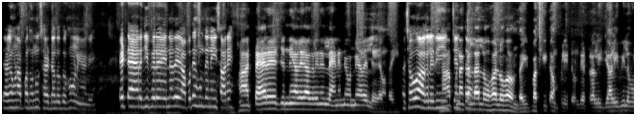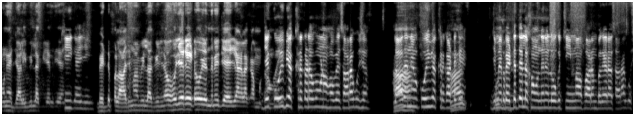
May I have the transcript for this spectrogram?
ਤੇ ਅੱਜ ਹੁਣ ਆਪਾਂ ਤੁਹਾਨੂੰ ਸਾਈਡਾਂ ਤੋਂ ਦਿਖਾਉਣੇ ਆਗੇ। ਇਹ ਟਾਇਰ ਜੀ ਫਿਰ ਇਹਨਾਂ ਦੇ ਆਪਦੇ ਹੁੰਦੇ ਨੇ ਜੀ ਸਾਰੇ? ਹਾਂ ਟਾਇਰ ਜਿੰਨੇ ਵਾਲੇ ਅਗਲੇ ਨੇ ਲੈਣੇ ਨੇ ਉਹਨੇ ਵਾਲੇ ਲੈ ਆਉਂਦਾ ਜੀ। ਅੱਛਾ ਉਹ ਅਗਲੇ ਦੀ ਹਾਂ ਆਪਣਾ ਚਿੰਤਾ। ਕੱਲਾ ਲੋਹਾ ਲੋਹਾ ਹੁੰਦਾ ਜੀ ਬਾਕੀ ਕੰਪਲੀਟ ਹੁੰਦੀ ਹੈ ਟਰਾਲੀ ਜਾਲੀ ਵੀ ਲਵਾਉਣੇ ਆ ਜਾਲੀ ਵੀ ਲੱਗ ਜਾਂਦੀ ਹੈ ਠੀਕ ਹੈ ਜੀ। ਬੈੱਡ ਪਲਾਜ਼ਮਾ ਵੀ ਲੱਗ ਜਾਂਦਾ ਉਹੋ ਜਿਹੇ ਰੇਟ ਹੋ ਜਾਂਦੇ ਨੇ ਜੈ ਅਗਲਾ ਕੰਮ ਜੇ ਕਰਾਉਂਦਾ ਕੋਈ ਵੀ ਅੱਖਰ ਕਢਵਾਉਣਾ ਹੋਵੇ ਸਾਰਾ ਕੁਝ ਲਾ ਹਾਂ। ਦਿੰਦੇ ਹੋ ਕੋਈ ਵੀ ਅੱਖਰ ਕੱਢ ਹਾਂ, ਕੇ ਜਿਵੇਂ ਬੈੱਡ ਤੇ ਲਿਖਾਉਂਦੇ ਨੇ ਲੋਕ ਚੀਮਾ ਫਾਰਮ ਵਗੈਰਾ ਸਾਰਾ ਕੁਝ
